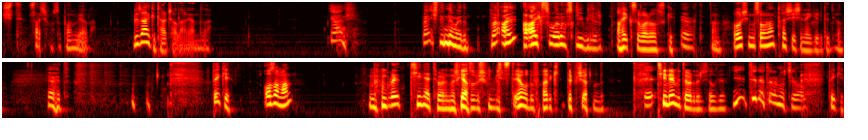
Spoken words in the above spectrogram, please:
İşte saçma sapan bir adam. Güzel gitar çalar yalnız. ha. Yani ben hiç dinlemedim. Ben Ike Swarovski'yi bilirim. Ike Swarovski. Evet. Tamam. O şimdi sonradan taş işine girdi diyor. Evet. Peki o zaman ben buraya Tina Turner yazmışım listeye onu fark ettim şu anda. E- Tina mi Turner çalacağız? Tina Turner çalalım. Peki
